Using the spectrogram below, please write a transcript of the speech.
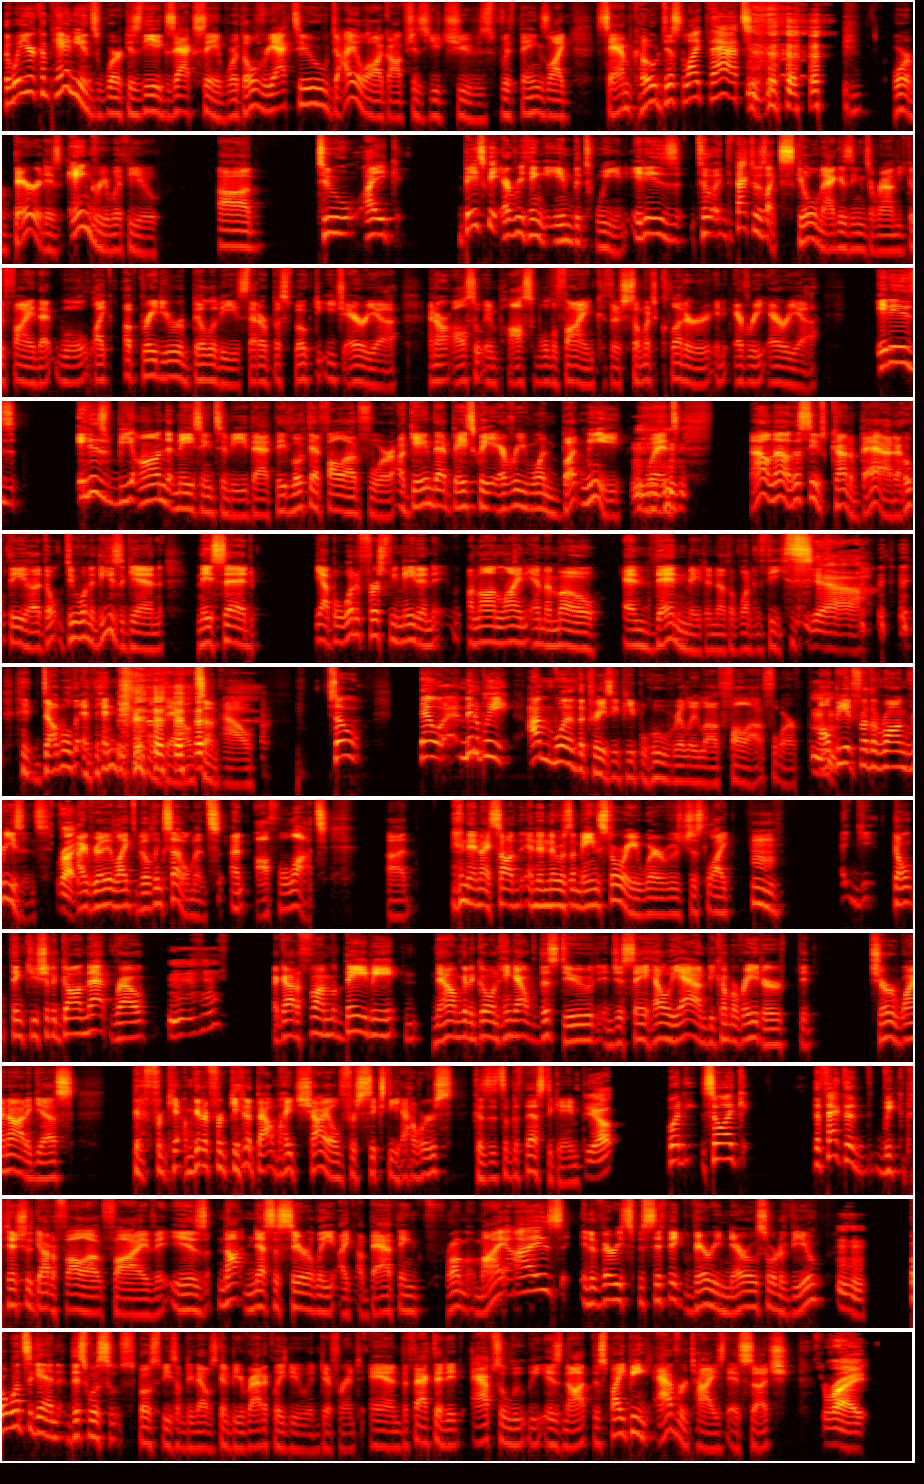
The way your companions work is the exact same, where they'll react to dialogue options you choose with things like Sam Coe dislike that or Barrett is angry with you. Uh, to like basically everything in between. It is to like the fact there's like skill magazines around you could find that will like upgrade your abilities that are bespoke to each area and are also impossible to find because there's so much clutter in every area. It is it is beyond amazing to me that they looked at Fallout 4, a game that basically everyone but me went, I don't know, this seems kind of bad. I hope they uh, don't do one of these again. And they said, yeah, but what if first we made an an online MMO and then made another one of these? yeah. Doubled and then tripled down somehow. So now, admittedly, I'm one of the crazy people who really love Fallout 4, Mhm. albeit for the wrong reasons. Right. I really liked building settlements an awful lot. Uh, and then I saw, and then there was a main story where it was just like, hmm, I don't think you should have gone that route. hmm I gotta find my baby. Now I'm gonna go and hang out with this dude and just say hell yeah and become a raider. It, sure, why not? I guess. Gonna forget. I'm gonna forget about my child for 60 hours because it's a Bethesda game. Yep. But so like the fact that we potentially got a Fallout 5 is not necessarily like a bad thing from my eyes in a very specific, very narrow sort of view. hmm But once again, this was supposed to be something that was going to be radically new and different. And the fact that it absolutely is not, despite being advertised as such, Right.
